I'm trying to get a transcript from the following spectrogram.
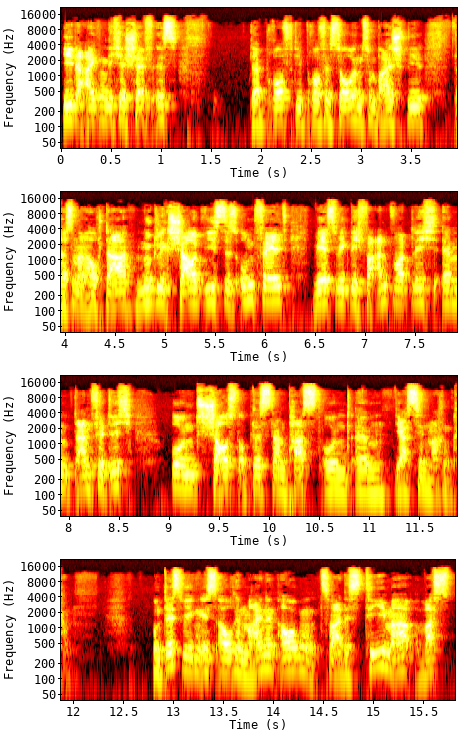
jeder eigentliche Chef ist, der Prof, die Professorin zum Beispiel, dass man auch da möglichst schaut, wie ist das Umfeld, wer ist wirklich verantwortlich ähm, dann für dich und schaust, ob das dann passt und ähm, ja Sinn machen kann. Und deswegen ist auch in meinen Augen zwar das Thema, was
